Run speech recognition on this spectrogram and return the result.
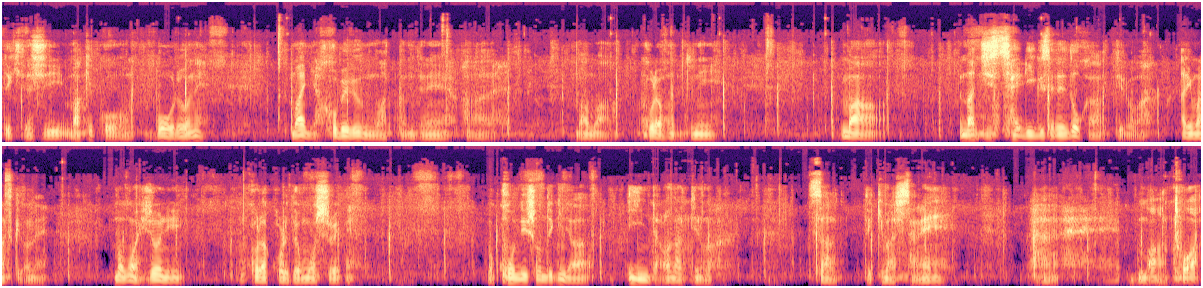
できたし、まあ、結構ボールをね前に運べる部分もあったんでね、はい、まあまあこれは本当にまあまあ実際リーグ戦でどうかなっていうのはありますけどね。まあまあ非常にこれはこれで面白いね、まあ、コンディション的にはいいんだろうなっていうのが伝わってきましたね。はい。まああとは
